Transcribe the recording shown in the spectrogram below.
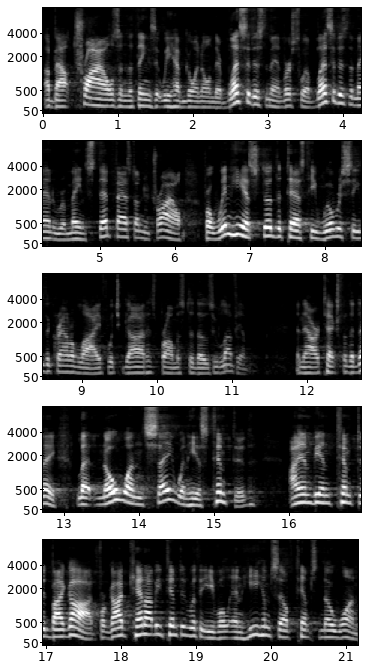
about trials and the things that we have going on there. Blessed is the man, verse 12, blessed is the man who remains steadfast under trial, for when he has stood the test, he will receive the crown of life which God has promised to those who love him. And now our text for the day. Let no one say when he is tempted, I am being tempted by God, for God cannot be tempted with evil, and he himself tempts no one.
